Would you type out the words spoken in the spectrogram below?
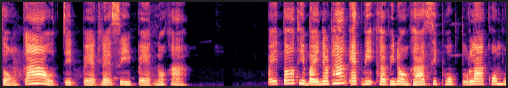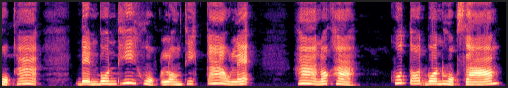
สองเก้าเจ็ดแปดและสี่แปดเนาะค่ะ ไปต่อที่ใบแนวทางแอดวิค่ะพี่น้องคะ16 ตุลาคม 65 เด่นบนที่6รองที่ 9 และ 5 เนาะค่ะ คู่โต๊ดบน 63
